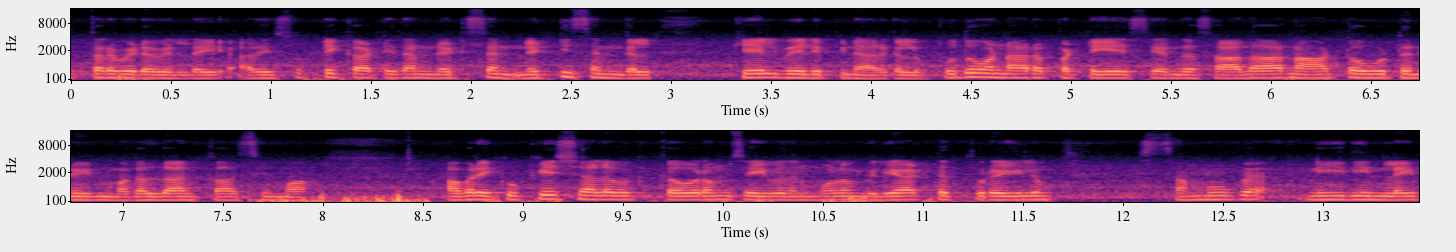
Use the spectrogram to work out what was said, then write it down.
உத்தரவிடவில்லை. அதை சுட்டிக்காட்டிதான் நெட்டிசன் நெட்டிசன்கள் கேள்வி எழுப்பினார்கள். புது வண்ணாரப்பட்டையை சேர்ந்த சாதாரண ஆட்டோ ஓட்டுநரின் மகள்தான் காசிமா. அவரை குகேஷ் அளவுக்கு கௌரவம் செய்வதன் மூலம் விளையாட்டுத் துறையிலும் சமூக நீதி நிலை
